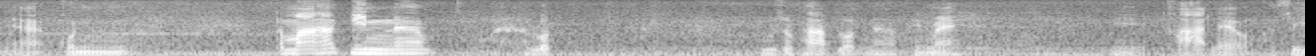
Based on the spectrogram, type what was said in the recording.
เนี่ยคนทำมาหากินนะครับรถดูสภาพรถนะครับเห็นไหมนี่ขาดแล้วคัสซี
